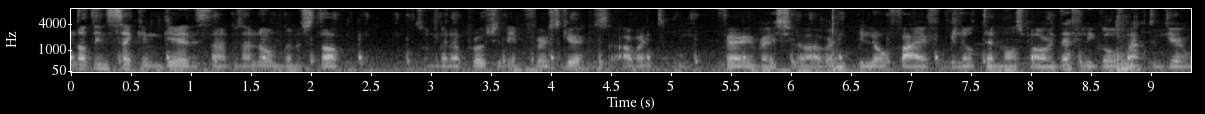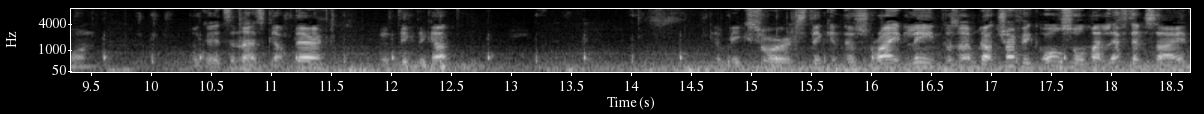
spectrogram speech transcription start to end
Not in second gear this time because I know I'm gonna stop. I'm gonna approach it in first gear because I went very very slow. I went below 5, below 10 miles per hour. Definitely go back to gear 1. Okay, it's a nice gap there. I'm gonna take the gap. Gonna make sure stick in this right lane because I've got traffic also on my left hand side.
